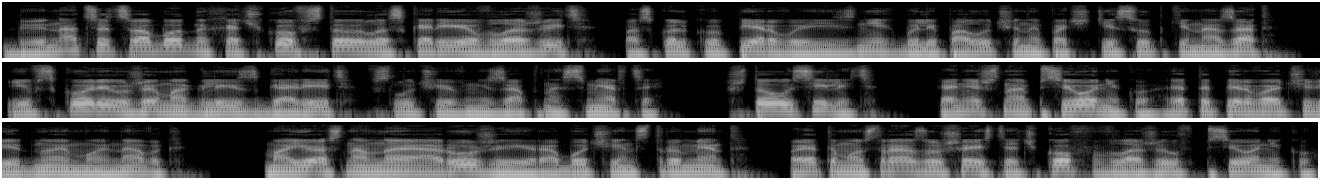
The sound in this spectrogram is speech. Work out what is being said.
12 свободных очков стоило скорее вложить, поскольку первые из них были получены почти сутки назад и вскоре уже могли сгореть в случае внезапной смерти. Что усилить? Конечно, псионику — это первоочередной мой навык. Мое основное оружие и рабочий инструмент, поэтому сразу 6 очков вложил в псионику,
